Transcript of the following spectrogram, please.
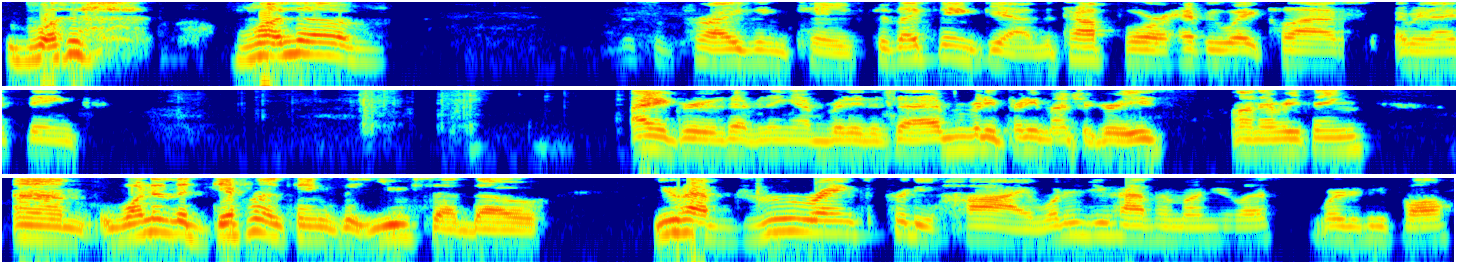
One one of surprising takes because I think yeah, the top four heavyweight class. I mean, I think I agree with everything everybody that said. Everybody pretty much agrees on everything. Um, one of the different things that you've said though, you have Drew ranked pretty high. What did you have him on your list? Where did he fall?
